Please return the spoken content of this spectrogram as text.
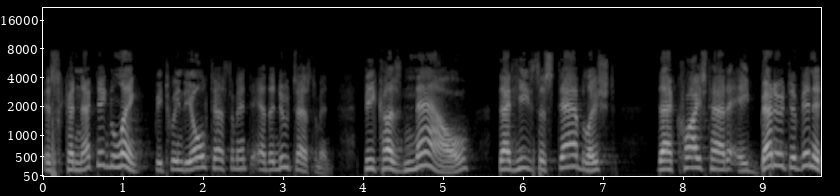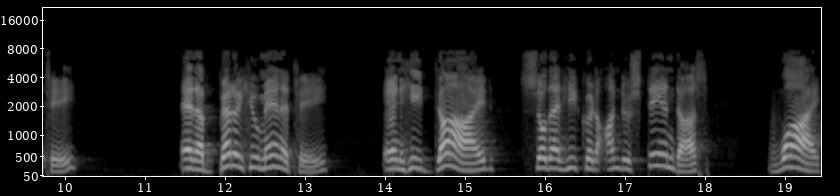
is a connecting link between the Old Testament and the New Testament. Because now that he's established that Christ had a better divinity and a better humanity, and he died so that he could understand us. Why?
